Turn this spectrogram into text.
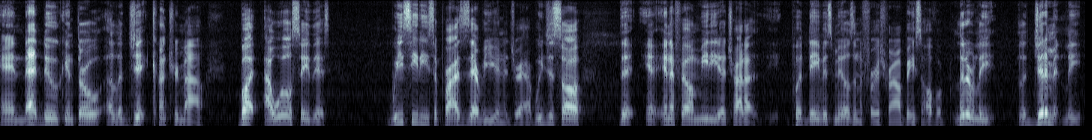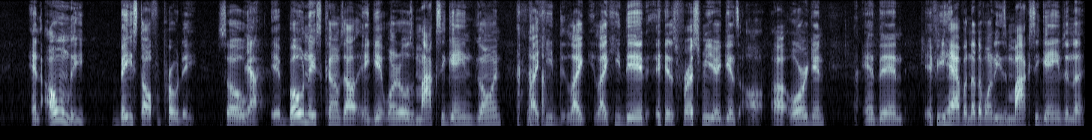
and that dude can throw a legit country mile. But I will say this: we see these surprises every year in the draft. We just saw the NFL media try to put Davis Mills in the first round based off of literally, legitimately, and only based off of pro day. So yeah. if Bo Nix comes out and get one of those moxie games going, like he like like he did his freshman year against uh, uh, Oregon, and then if he have another one of these moxie games in the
